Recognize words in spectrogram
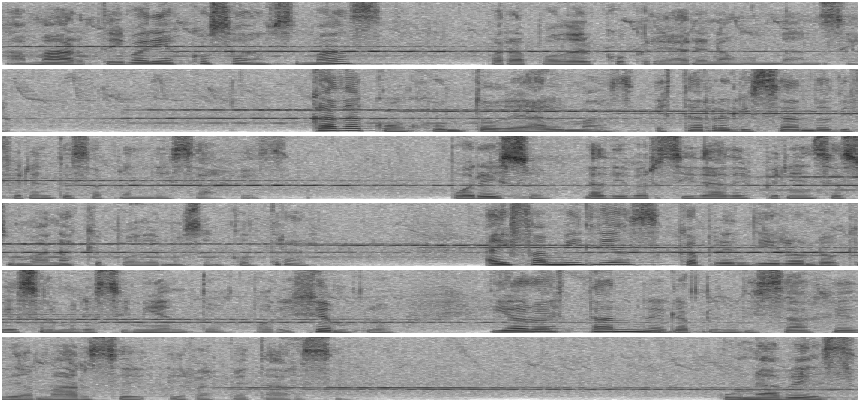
a amarte y varias cosas más para poder co-crear en abundancia. Cada conjunto de almas está realizando diferentes aprendizajes. Por eso, la diversidad de experiencias humanas que podemos encontrar. Hay familias que aprendieron lo que es el merecimiento, por ejemplo, y ahora están en el aprendizaje de amarse y respetarse. Una vez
